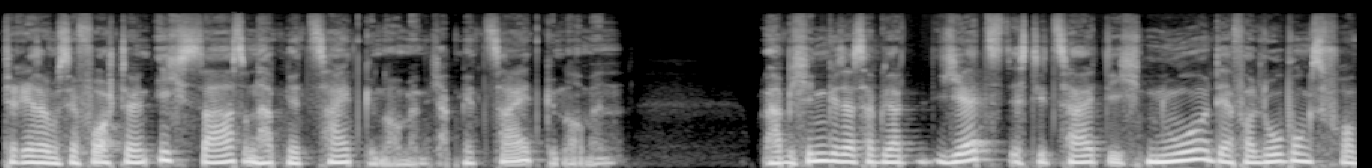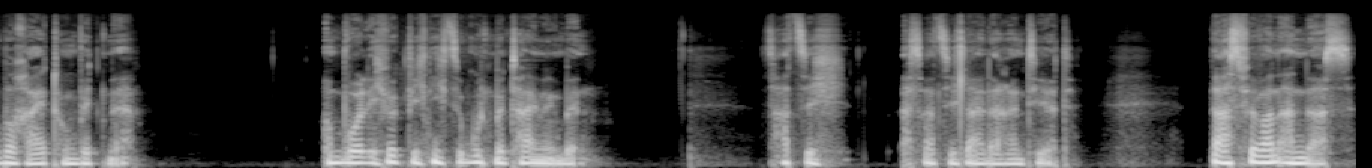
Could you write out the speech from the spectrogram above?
Theresa, du musst dir vorstellen, ich saß und habe mir Zeit genommen. Ich habe mir Zeit genommen. Und habe ich hingesetzt, habe gesagt, jetzt ist die Zeit, die ich nur der Verlobungsvorbereitung widme. Obwohl ich wirklich nicht so gut mit Timing bin. Es hat sich, es hat sich leider rentiert. Das für wann anders.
